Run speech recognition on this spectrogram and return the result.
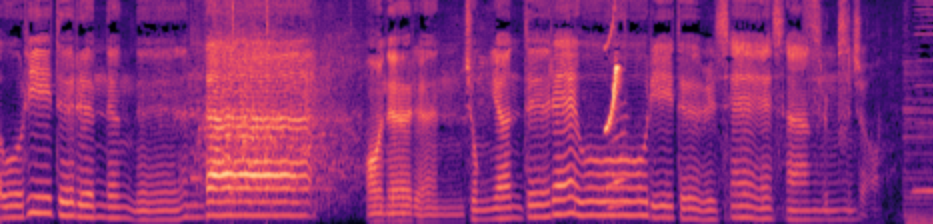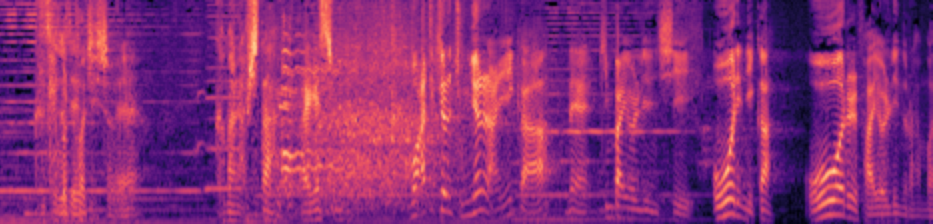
우리들은 늙는다 오늘은 중년들의 우리들 세상. 슬프죠. 그렇게 슬퍼지죠. 예. 그만합시다. 알겠습니다. 뭐 아직 저는 중년은 아니니까. 네. 김 바이올린 씨 5월이니까 5월을 바이올린으로 한번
